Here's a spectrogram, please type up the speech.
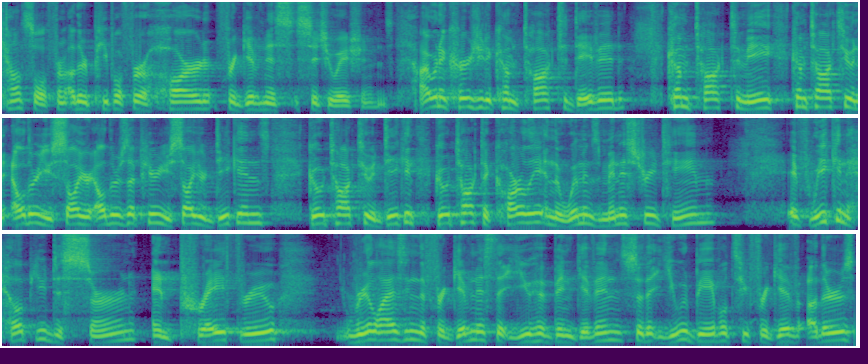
counsel from other people for hard forgiveness situations. I would encourage you to come talk to David, come talk to me, come talk to an elder. You saw your elders up here, you saw your deacons. Go talk to a deacon, go talk to Carly and the women's ministry team. If we can help you discern and pray through realizing the forgiveness that you have been given so that you would be able to forgive others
